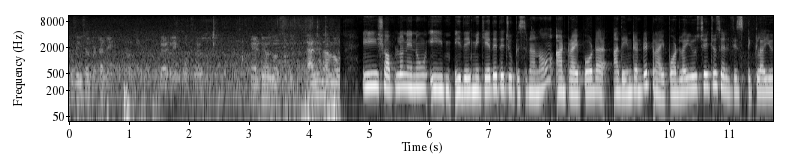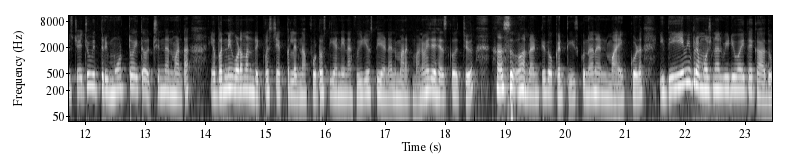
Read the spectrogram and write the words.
పది నిమిషాలు పెట్టండి. బ్యాటరీ ఎక్కువ బ్యాటరీ ఛార్జింగ్ దానిలో ఈ షాప్లో నేను ఈ ఇది మీకు ఏదైతే చూపిస్తున్నానో ఆ ట్రైపాడ్ అదేంటంటే ట్రైపాడ్లా యూజ్ చేయొచ్చు సెల్ఫీ స్టిక్లా యూజ్ చేయొచ్చు విత్ రిమోట్తో అయితే వచ్చిందనమాట. ఎవరిని కూడా మనం రిక్వెస్ట్ చేయక్కర్లేదు. నాకు ఫొటోస్ తీయండి నాకు వీడియోస్ తీయండి అని మనకు మనమే చేసేసుకోవచ్చు. సో అలాంటిది ఒకటి తీసుకున్నాను అండ్ మైక్ కూడా. ఇదేమి ప్రమోషనల్ వీడియో అయితే కాదు.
